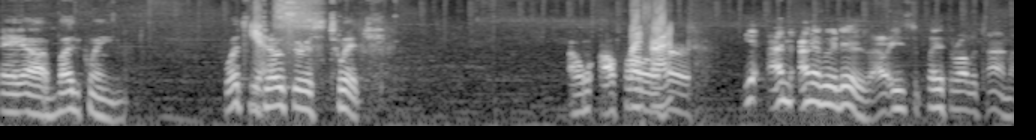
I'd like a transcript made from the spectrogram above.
Hey, uh, Bud Queen. What's Yes. Joker's Twitch? I'll, I'll follow her. Yeah, I, I know who it is. I used to play with her all the time.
